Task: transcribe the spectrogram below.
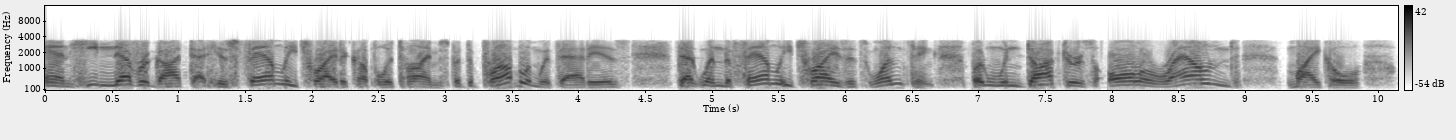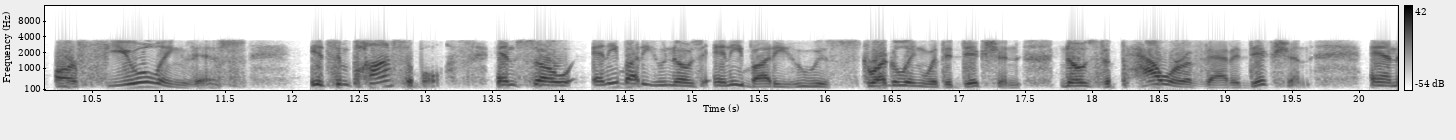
and he never got that. His family tried a couple of times, but the problem with that is that when the family tries, it's one thing, but when doctors all around Michael are fueling this, it's impossible. And so anybody who knows anybody who is struggling with addiction knows the power of that addiction. And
